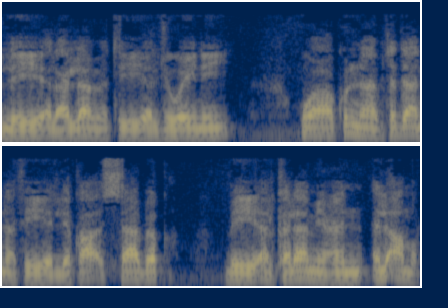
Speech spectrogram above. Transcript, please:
للعلامة الجويني وكنا ابتدأنا في اللقاء السابق بالكلام عن الأمر.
